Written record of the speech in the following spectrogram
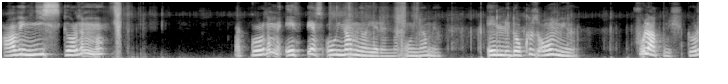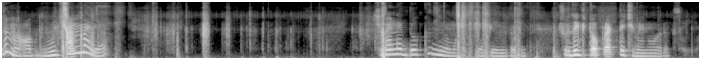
Abi mis gördün mü? Bak gördün mü? FPS oynamıyor yerinden. Oynamıyor. 59 olmuyor. Full 60. Gördün mü abi? Mükemmel ya. Çimene dokunmuyor mu yapıyoruz bakın. Şuradaki toprak da çimen olarak sayılıyor.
